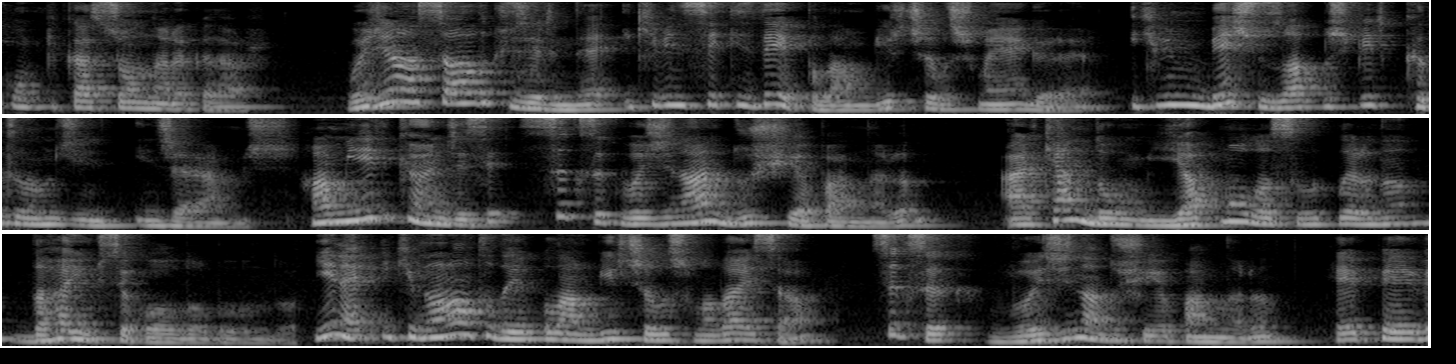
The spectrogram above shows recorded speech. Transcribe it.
komplikasyonlara kadar. Vajinal sağlık üzerinde 2008'de yapılan bir çalışmaya göre 2561 katılımcı in- incelenmiş. Hamilelik öncesi sık sık vajinal duş yapanların erken doğum yapma olasılıklarının daha yüksek olduğu bulundu. Yine 2016'da yapılan bir çalışmadaysa sık sık vajina duşu yapanların HPV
